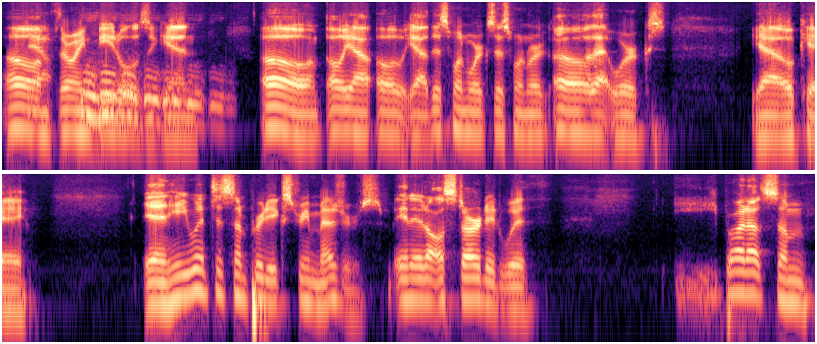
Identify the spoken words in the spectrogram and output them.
Oh, yeah. I'm throwing beetles again. Oh, oh yeah, oh yeah, this one works, this one works. Oh, that works. Yeah, okay. And he went to some pretty extreme measures. And it all started with he brought out some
